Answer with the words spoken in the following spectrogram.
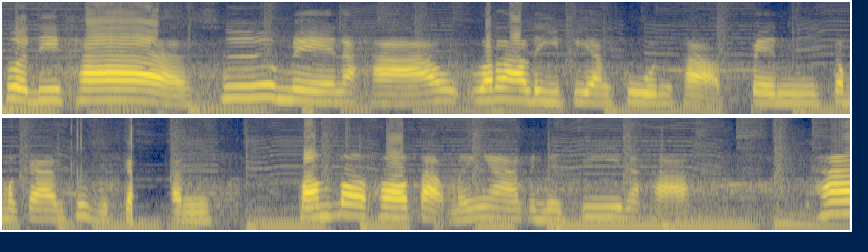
สวัสดีค่ะ ชื่อเมย์นะคะ วรารีเปียงกูลค่ะ เป็นกรรมการผู้จัดการปั๊มปอทตากไม้งามเอเนจีนะคะ ถ้า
